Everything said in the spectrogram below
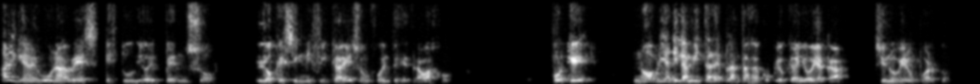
¿alguien alguna vez estudió y pensó lo que significa eso en fuentes de trabajo. Porque no habría ni la mitad de plantas de acopio que hay hoy acá si no hubiera un puerto.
